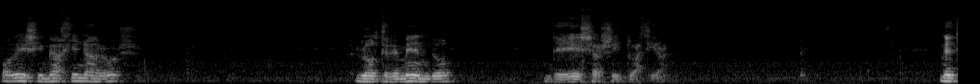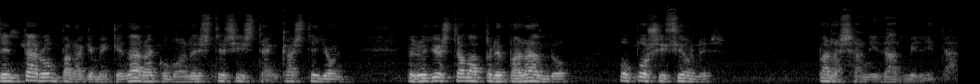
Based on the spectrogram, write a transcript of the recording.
Podéis imaginaros lo tremendo de esa situación. Me tentaron para que me quedara como anestesista en Castellón, pero yo estaba preparando oposiciones para sanidad militar.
